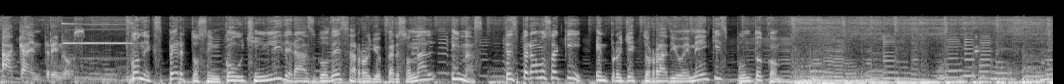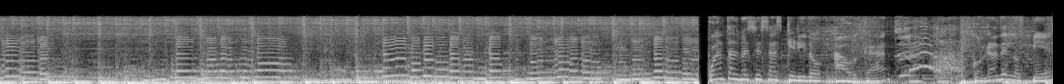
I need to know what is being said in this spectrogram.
acá entre nos. Con expertos en coaching, liderazgo, desarrollo personal y más. Te esperamos aquí en proyectoradiomx.com. ¿Cuántas veces has querido ahorcar, colgar de los pies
